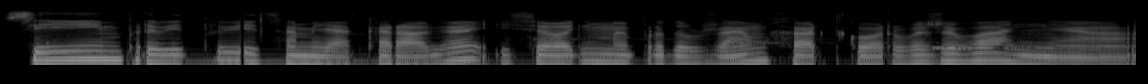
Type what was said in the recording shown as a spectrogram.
Всім привіт-привіт! Саме я Карага, і сьогодні ми продовжуємо хардкор виживання.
